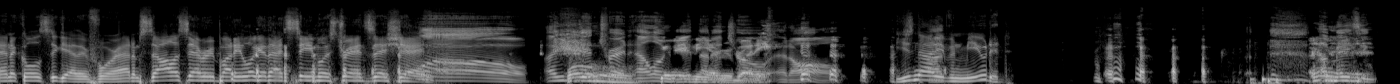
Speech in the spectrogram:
tentacles together for Adam Solis, everybody. Look at that seamless transition. Whoa! And you didn't try and Whoa. elongate that evening, intro at all. He's not Uh, even muted. Amazing.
